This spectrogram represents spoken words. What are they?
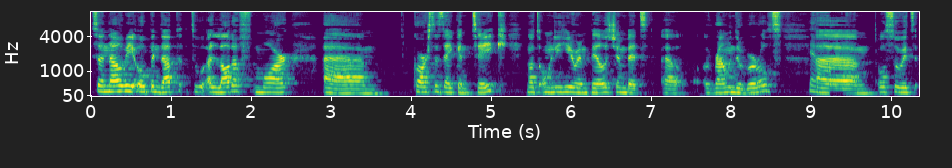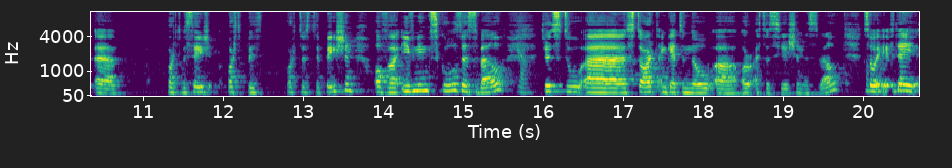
So now we opened up to a lot of more um, courses they can take, not only here in Belgium, but uh, around the world. Yeah. Um, also with uh, participation, participation of uh, evening schools as well, yeah. just to uh, start and get to know our association as well. So if they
